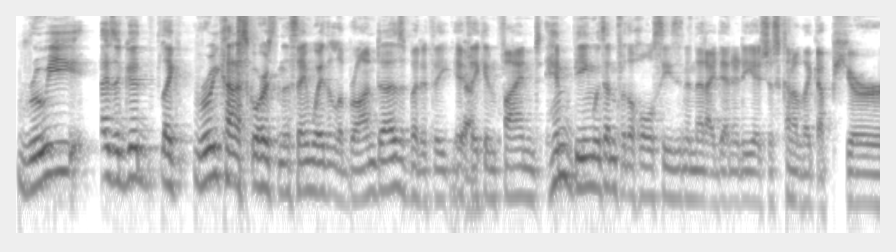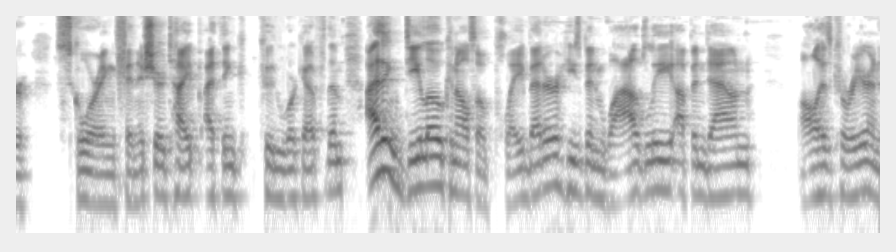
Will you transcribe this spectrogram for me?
Rui is a good like Rui kind of scores in the same way that LeBron does, but if they if yeah. they can find him being with them for the whole season and that identity is just kind of like a pure scoring finisher type, I think could work out for them. I think D'Lo can also play better. He's been wildly up and down all his career, and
